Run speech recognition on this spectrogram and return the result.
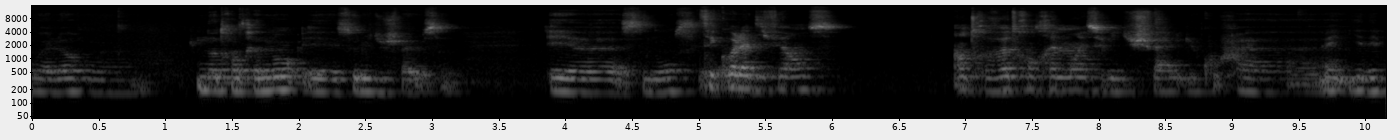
ou alors on- notre entraînement et celui du cheval aussi. Et euh, sinon, c'est. C'est quoi la différence entre votre entraînement et celui du cheval, du coup? Euh, il y a des,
